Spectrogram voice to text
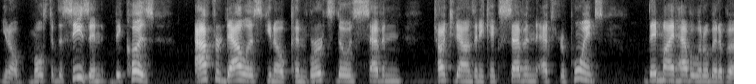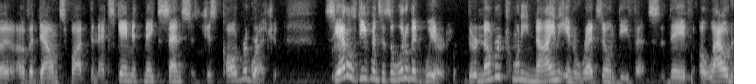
you know, most of the season because after Dallas, you know, converts those seven touchdowns and he kicks seven extra points, they might have a little bit of a of a down spot the next game. It makes sense. It's just called regression. Seattle's defense is a little bit weird. They're number 29 in red zone defense. They've allowed,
